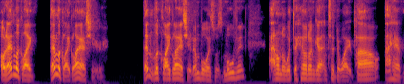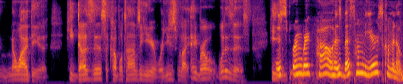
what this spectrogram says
oh, that looked like that looked like last year. That looked like last year. Them boys was moving. I don't know what the hell done got into Dwight Powell. I have no idea. He does this a couple times a year where you just be like, hey, bro, what is this? He's it's spring break Powell. His best time of the year is coming up,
